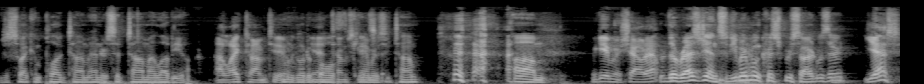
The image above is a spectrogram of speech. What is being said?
just so I can plug Tom Henderson Tom I love you I like Tom too. I'm going to go to Yeah, both Tom's cameras. Tom We gave him a shout out. the Resgen so do you remember when Chris Broussard was there Yes.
